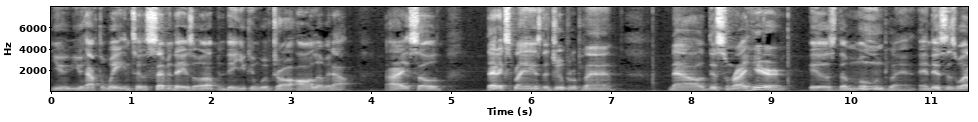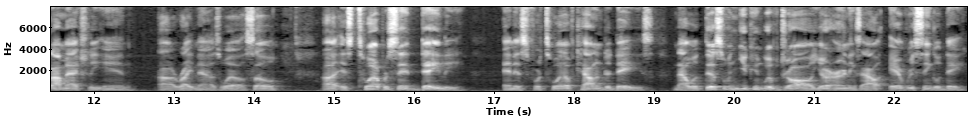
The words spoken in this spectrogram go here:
You you have to wait until the seven days are up, and then you can withdraw all of it out. All right, so that explains the Jupiter plan. Now, this one right here is the moon plan. And this is what I'm actually in uh, right now as well. So uh, it's 12% daily and it's for 12 calendar days. Now with this one, you can withdraw your earnings out every single day.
